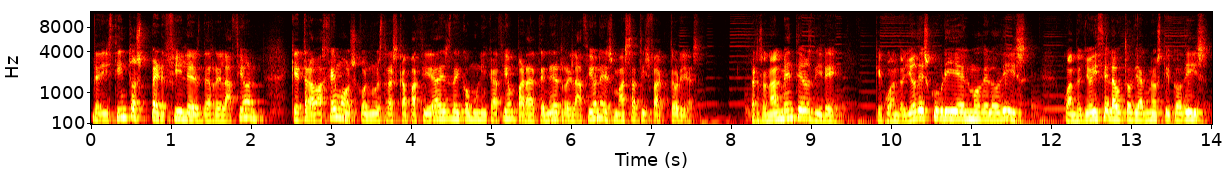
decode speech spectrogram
de distintos perfiles de relación, que trabajemos con nuestras capacidades de comunicación para tener relaciones más satisfactorias. Personalmente os diré que cuando yo descubrí el modelo DISC, cuando yo hice el autodiagnóstico DISC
